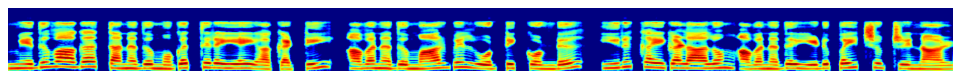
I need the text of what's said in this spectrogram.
மெதுவாக தனது முகத்திரையை அகட்டி அவனது மார்பில் ஒட்டிக்கொண்டு இரு கைகளாலும் அவனது இடுப்பைச் சுற்றினாள்.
